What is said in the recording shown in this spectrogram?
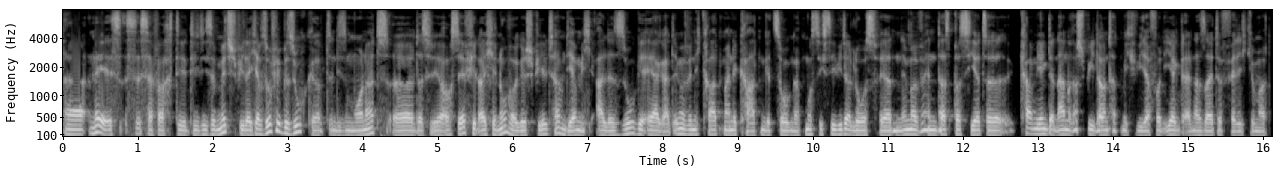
Ja, äh, nee, es, es, ist einfach die, die, diese Mitspieler. Ich habe so viel Besuch gehabt in diesem Monat, äh, dass wir auch sehr viel Archinova gespielt haben. Die haben mich alle so geärgert. Immer wenn ich gerade meine Karten gezogen habe, musste ich sie wieder loswerden. Immer wenn das passierte, kam irgendein anderer Spieler und hat mich wieder von irgendeiner Seite fertig gemacht.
